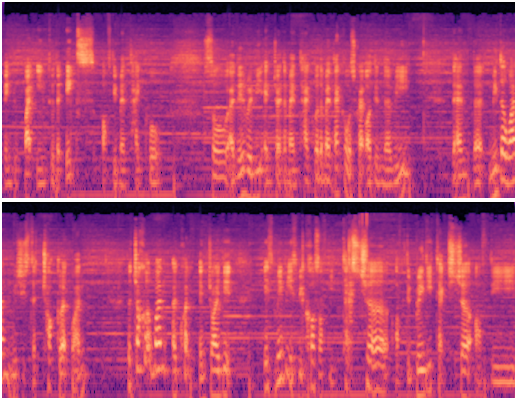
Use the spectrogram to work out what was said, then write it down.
when you bite into the eggs of the mentaiko. So I didn't really enjoy the mentaiko. The mentaiko was quite ordinary. Then the middle one, which is the chocolate one, the chocolate one, I quite enjoyed it. It's maybe it's because of the texture of the bready texture of the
